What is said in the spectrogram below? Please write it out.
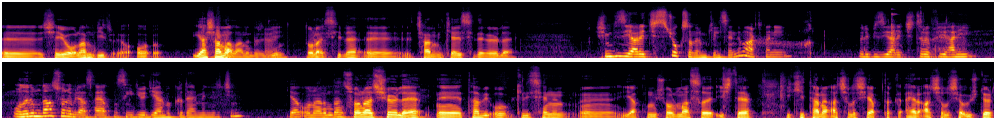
e, şeyi olan bir o, yaşam alanıdır evet. diyeyim. Dolayısıyla e, Çan hikayesi de öyle. Şimdi ziyaretçisi çok sanırım kilisenin değil mi artık hani öyle bir ziyaretçi trafiği hani onarımdan sonra biraz hayat nasıl gidiyor Diyarbakır Ermeniler için? Ya onarımdan sonra şöyle e, tabii o kilisenin e, yapılmış olması işte iki tane açılış yaptık. Her açılışa 3-4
